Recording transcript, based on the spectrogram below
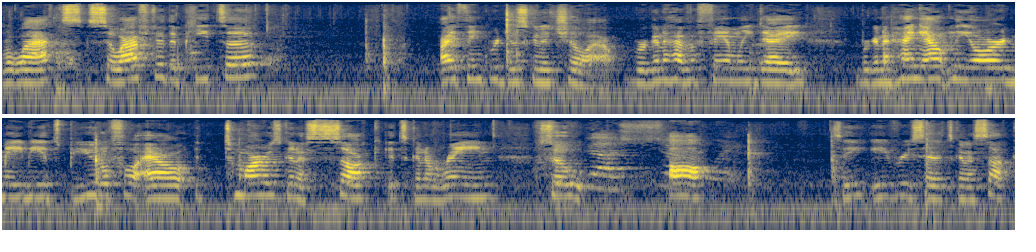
relax. So after the pizza, I think we're just going to chill out. We're going to have a family day. We're going to hang out in the yard. Maybe it's beautiful out. Tomorrow's going to suck. It's going to rain. So, oh, see, Avery said it's going to suck.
